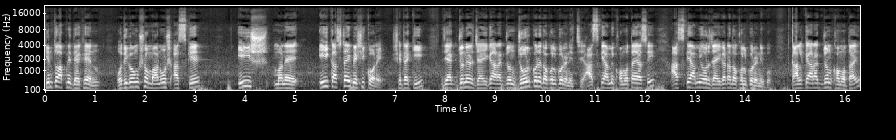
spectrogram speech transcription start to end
কিন্তু আপনি দেখেন, অধিকাংশ মানুষ আজকে এই মানে এই কাজটাই বেশি করে। সেটা কি? যে একজনের জায়গা আর একজন জোর করে দখল করে নিচ্ছে। আজকে আমি ক্ষমতায় আছি, আজকে আমি ওর জায়গাটা দখল করে নিব। কালকে আর একজন ক্ষমতায়,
